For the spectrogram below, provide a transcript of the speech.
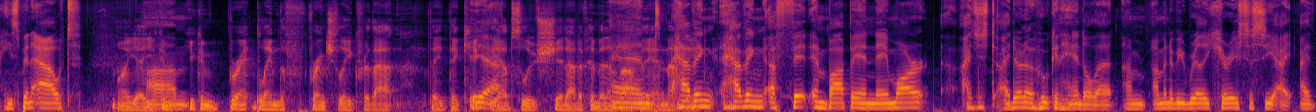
He's been out. Well, yeah, you can Um, you can blame the French league for that. They they kicked Yeah. the absolute shit out of him and Mbappe and that having league. having a fit Mbappe and Neymar, I just I don't know who can handle that. I'm I'm going to be really curious to see. I, I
